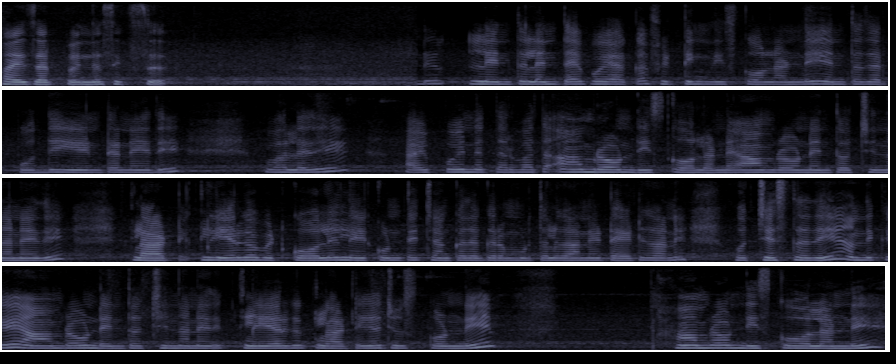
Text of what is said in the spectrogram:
ఫైవ్ సరిపోయిందా సిక్స్ లెంత్ లెంత్ అయిపోయాక ఫిట్టింగ్ తీసుకోవాలండి. ఎంత సరిపోద్ది ఏంటనేది వాళ్ళది అయిపోయిన తర్వాత ఆమ్ రౌండ్ తీసుకోవాలండి. ఆమ్ రౌండ్ ఎంత వచ్చిందనేది క్లారిటీ క్లియర్గా పెట్టుకోవాలి. లేకుంటే చంక దగ్గర ముడతలు కానీ టైట్ కానీ వచ్చేస్తుంది. అందుకే ఆమ్ రౌండ్ ఎంత వచ్చిందనేది క్లియర్గా క్లారిటీగా చూసుకోండి. ఆమ్ రౌండ్ తీసుకోవాలండి.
